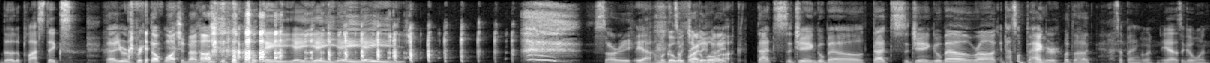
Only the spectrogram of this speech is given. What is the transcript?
the the Plastics. Uh, you were bricked up watching that, huh? hey, hey, hey, hey, hey. Sorry. Yeah, I'm gonna go It's with Jingle Bell night. Rock. That's a jingle bell. That's a jingle bell rock. That's a banger. What the heck? That's a bang one. Yeah, that's a good one.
